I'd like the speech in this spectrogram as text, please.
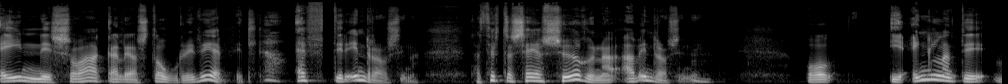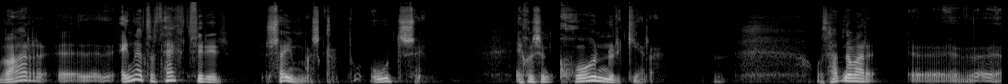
eini svakalega stóri refill eftir innrásina. Það þurfti að segja söguna af innrásinu mm. og í Englandi var eh, England var þekkt fyrir saumaskap, útsaum eitthvað sem konur gera og þarna var uh,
